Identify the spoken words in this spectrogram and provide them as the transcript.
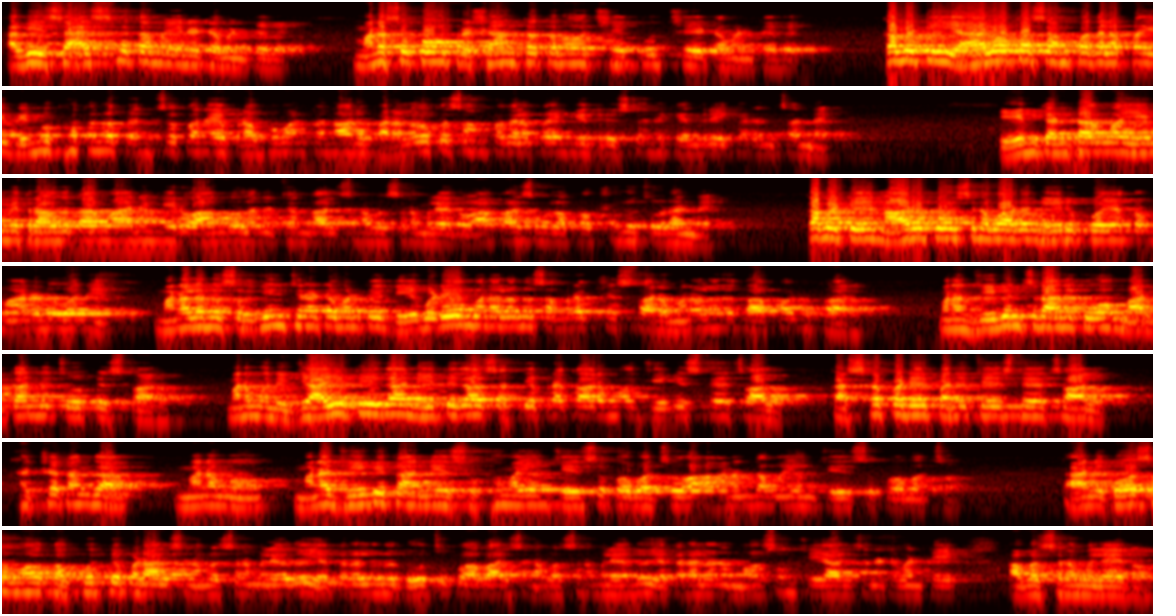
అవి శాశ్వతమైనటువంటివి. మనసుకో ప్రశాంతతను చేకూర్చేటువంటివి. కాబట్టి యాలోక సంపదలపై విముఖతను పెంచుకునే ప్రభు అంటున్నారు. పరలోక సంపదలపై మీ దృష్టిని కేంద్రీకరించండి. ఏం తింటామా ఏమి త్రాగుతామా అని మీరు ఆందోళన చెందాల్సిన అవసరం లేదు. ఆకాశంలో పక్షులు చూడండి. కాబట్టి నారు పోసిన వాడు నీరు పోయక మారడు అని మనలను సృజించినటువంటి దేవుడే మనలను సంరక్షిస్తారు మనలను కాపాడుతారు. మనం జీవించడానికి ఓ మార్గాన్ని చూపిస్తారు. మనము నిజాయితీగా నీతిగా సత్య ప్రకారము జీవిస్తే చాలు. కష్టపడి పని చేస్తే చాలు. ఖచ్చితంగా మనము మన జీవితాన్ని సుఖమయం చేసుకోవచ్చు ఆనందమయం చేసుకోవచ్చు. దానికోసము కక్కుర్తి పడాల్సిన అవసరం లేదు ఇతరులను దోచుకోవాల్సిన అవసరం లేదు ఇతరులను మోసం చేయాల్సినటువంటి అవసరం లేదు.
